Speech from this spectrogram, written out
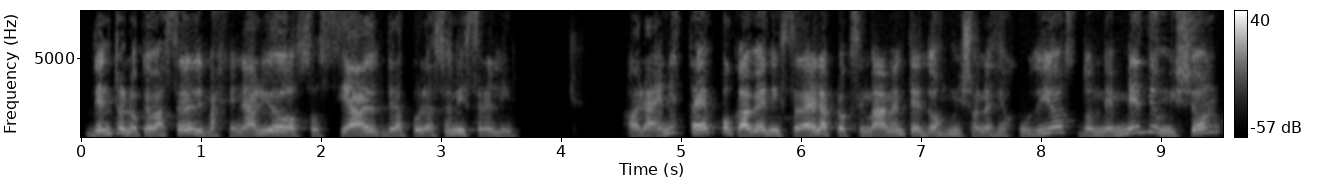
dentro de lo que va a ser el imaginario social de la población israelí. Ahora, en esta época había en Israel aproximadamente dos millones de judíos, donde medio millón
